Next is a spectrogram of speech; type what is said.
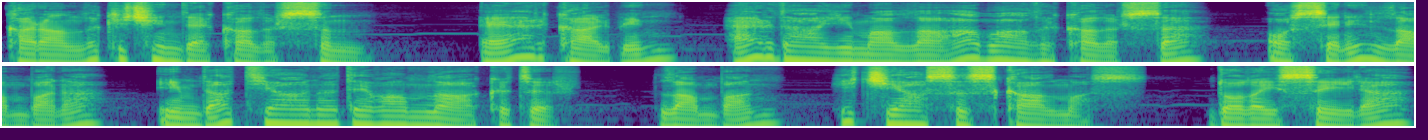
karanlık içinde kalırsın. Eğer kalbin her daim Allah'a bağlı kalırsa o senin lambana imdat yağını devamlı akıtır. Lamban hiç yağsız kalmaz. Dolayısıyla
